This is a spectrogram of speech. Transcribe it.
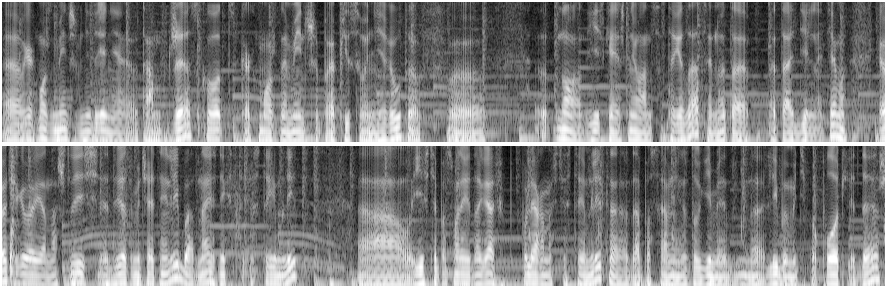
Э, как можно меньше внедрения там в JS-код, как можно меньше прописывания рутов. Э, но есть, конечно, нюанс авторизации, но это, это отдельная тема. Короче говоря, нашлись две замечательные либо. Одна из них Streamlit. Э, если посмотреть на график популярности Streamlit, да, по сравнению с другими либами типа Plotly, Dash,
